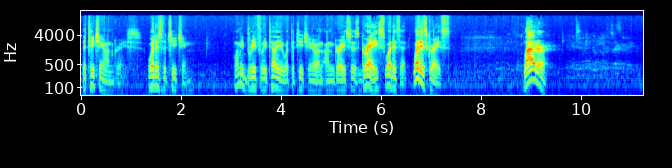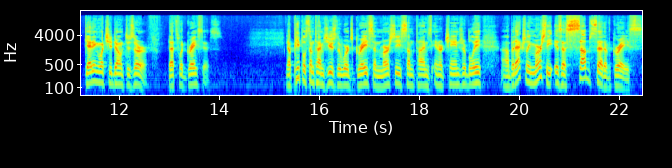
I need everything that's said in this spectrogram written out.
The teaching on grace. What is the teaching? Let me briefly tell you what the teaching on, on grace is. Grace, what is it? What is grace? Louder. Getting what you don't deserve. That's what grace is. Now, people sometimes use the words grace and mercy, sometimes interchangeably, uh, but actually, mercy is a subset of grace.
